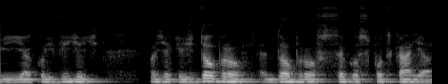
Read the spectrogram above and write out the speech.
i jakoś widzieć jakieś dobro, dobro z tego spotkania.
